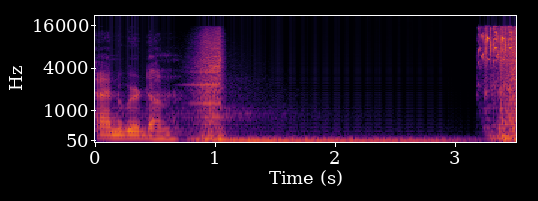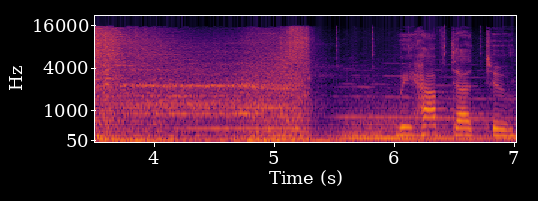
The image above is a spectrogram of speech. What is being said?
And we're done. We have that too.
